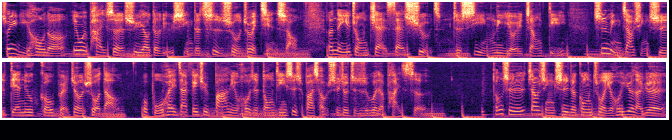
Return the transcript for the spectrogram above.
所以以后呢，因为拍摄需要的旅行的次数就会减少，而那一种 jet set shoot 的吸引力也会降低。知名造型师 Daniel Gober 就说到。我不会再飞去巴黎或者东京四十八小时，就只是为了拍摄。同时，造型师的工作也会越来越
